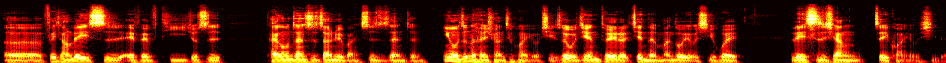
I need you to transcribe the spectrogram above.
呃非常类似 FFT，就是《太空战士战略版：狮子战争》。因为我真的很喜欢这款游戏，所以我今天推了，见得蛮多游戏会类似像这款游戏的。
